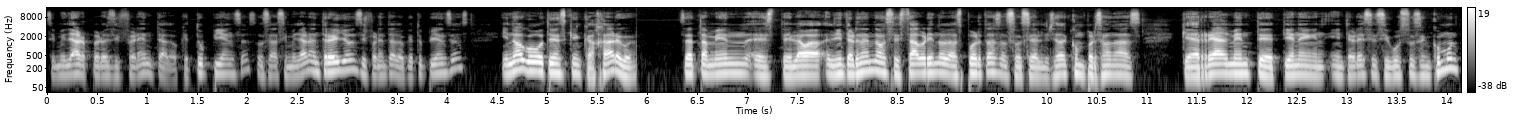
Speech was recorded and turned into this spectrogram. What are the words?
similar, pero es diferente a lo que tú piensas, o sea, similar entre ellos, diferente a lo que tú piensas, y no a huevo tienes que encajar, güey. O sea, también este, la- el Internet nos está abriendo las puertas a socializar con personas que realmente tienen intereses y gustos en común.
